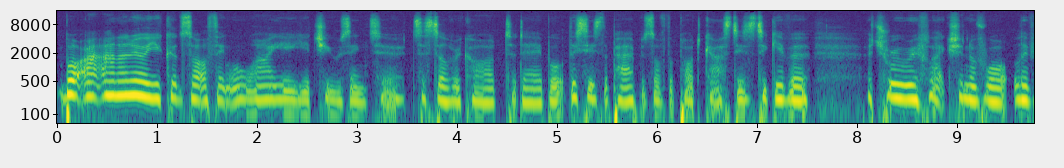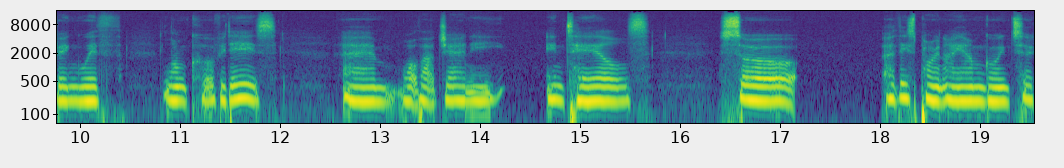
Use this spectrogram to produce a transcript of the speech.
but I, and I know you could sort of think, well, why are you choosing to, to still record today? But this is the purpose of the podcast: is to give a a true reflection of what living with long COVID is, um, what that journey entails, so at this point, I am going to,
